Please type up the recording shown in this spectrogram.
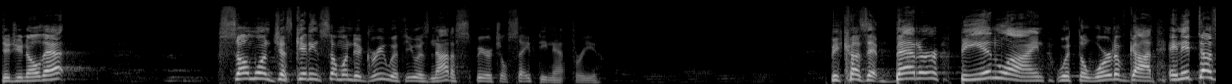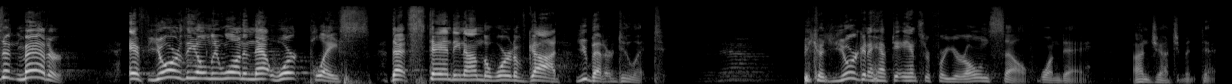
Did you know that? Someone just getting someone to agree with you is not a spiritual safety net for you because it better be in line with the Word of God. And it doesn't matter if you're the only one in that workplace that's standing on the Word of God, you better do it. Because you're going to have to answer for your own self one day on Judgment Day.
